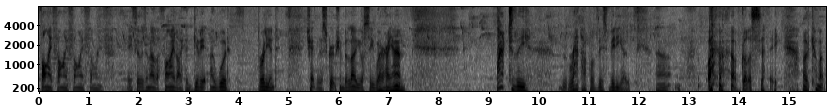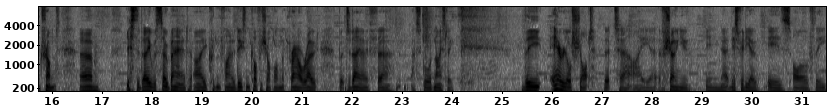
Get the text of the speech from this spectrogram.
Five, five, five, five. If there was another five I could give it, I would. Brilliant. Check the description below, you'll see where I am. Back to the wrap up of this video. Uh, I've got to say, I've come up trumps. Um, yesterday was so bad I couldn't find a decent coffee shop on the Phrao Road, but today I've, uh, I've scored nicely. The aerial shot that uh, I uh, have shown you in uh, this video is of the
